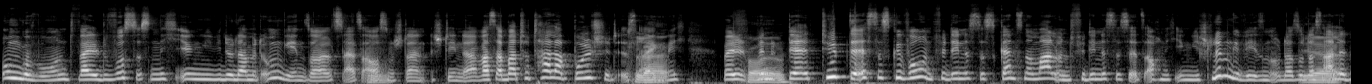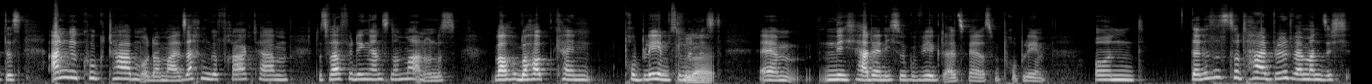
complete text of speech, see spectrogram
ungewohnt, weil du wusstest nicht irgendwie, wie du damit umgehen sollst als Außenstehender. Was aber totaler Bullshit ist Klar. eigentlich. Weil wenn der Typ, der ist das gewohnt, für den ist das ganz normal und für den ist das jetzt auch nicht irgendwie schlimm gewesen oder so, dass Ja. alle das angeguckt haben oder mal Sachen gefragt haben. Das war für den ganz normal und das war auch überhaupt kein Problem, zumindest. Ähm, nicht, hat er nicht so gewirkt, als wäre das ein Problem. Und dann ist es total blöd, wenn man sich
